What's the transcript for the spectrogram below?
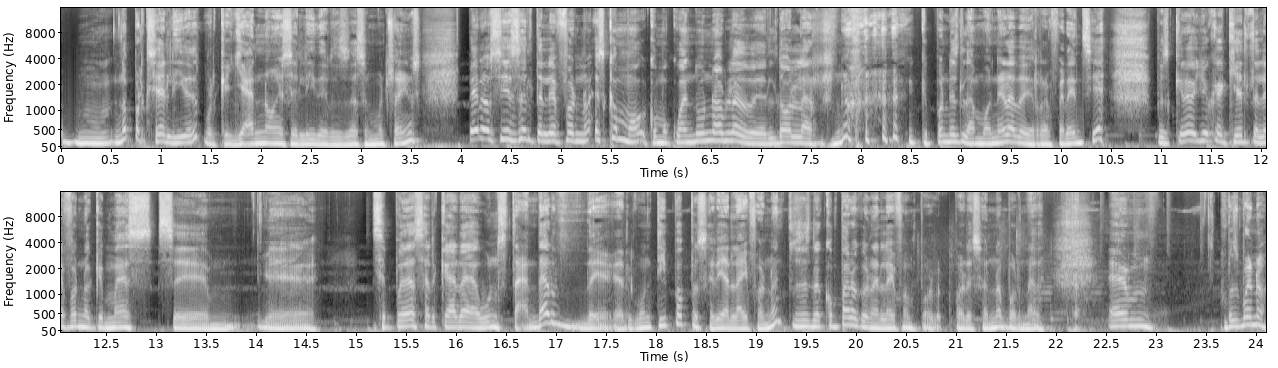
mm, no porque sea el líder, porque ya no es el líder desde hace muchos años, pero sí es el teléfono. Es como, como cuando uno habla del dólar, ¿no? que pones la moneda de referencia. Pues creo yo que aquí el teléfono que más se... Eh, se puede acercar a un estándar de algún tipo, pues sería el iPhone, ¿no? Entonces lo comparo con el iPhone por, por eso, no por nada. Em, pues bueno,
